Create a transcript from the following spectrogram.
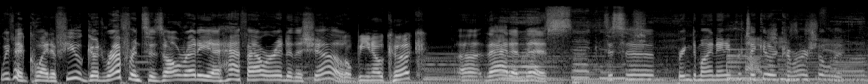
We've had quite a few good references already a half hour into the show. Little Beano Cook. Uh, that and this. Does this uh, bring to mind any particular commercial? that-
